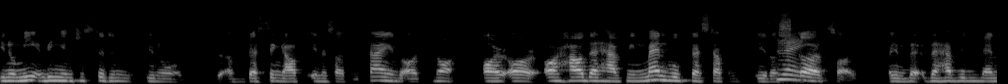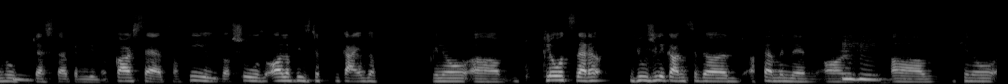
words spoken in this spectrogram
you know me being interested in you know dressing up in a certain kind or not or or or how there have been men who've dressed up in you know right. skirts or you know, there, there have been men who've mm. dressed up in you know corsets or heels or shoes all of these different kinds of you know um, clothes that are usually considered feminine or mm-hmm. um, you know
